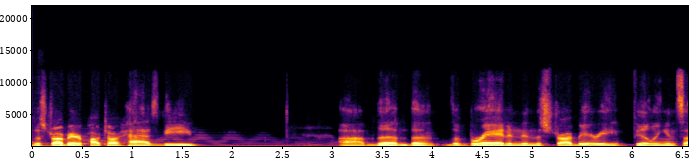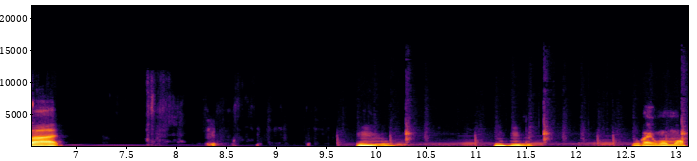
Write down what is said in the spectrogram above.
the strawberry pop tart has the uh, the the the bread and then the strawberry filling inside. Mm. hmm Okay, one more.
